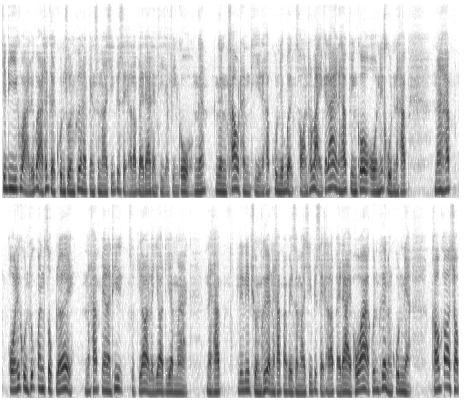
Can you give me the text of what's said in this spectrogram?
จะดีกว่าหรือเปล่าถ้าเกิดคุณชวนเพื่อนมาเป็นสมาชิกพิเศษแล้วรับรายได้ทันทีจากฟิงโก้เงินเงินเข้าทันทีนะครับคุณจะเบิกสอนเท่าไหร่ก็ได้นะครับฟิงโก้โอนให้คุณนะครับนะครับโอนให้คุณทุกวันศุกร์เลยนะครับเป็นอะไรที่สุดยอดและยอดเยี่ยมมากนะครับรีบๆชวนเพื่อนนะครับมาเป็นสมาชิกพิเศษรับรายได้ เพราะว่าเพื่อนๆของคุณเนี่ยเขาก็ช้อป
